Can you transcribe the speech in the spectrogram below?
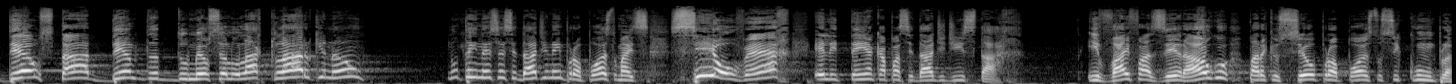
Deus está dentro do meu celular? Claro que não. Não tem necessidade nem propósito, mas se houver, Ele tem a capacidade de estar. e vai fazer algo para que o seu propósito se cumpra,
